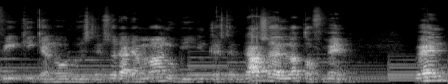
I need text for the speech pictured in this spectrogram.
free kick, and all those things, so that the man will be interested. That's why a lot of men, when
